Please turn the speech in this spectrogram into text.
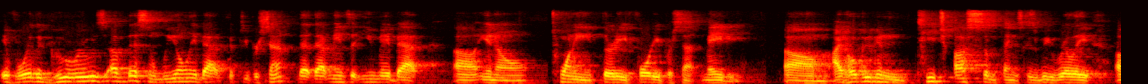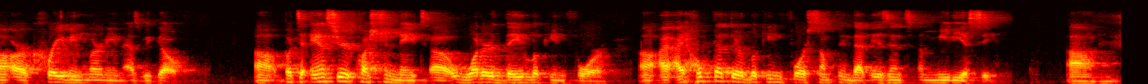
if we're the gurus of this and we only bat 50%, that that means that you may bat uh, you know 20, 30, 40% maybe. Um, I hope you can teach us some things because we really uh, are craving learning as we go. Uh, but to answer your question, Nate, uh, what are they looking for? Uh, I, I, hope that they're looking for something that isn't immediacy. Um,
